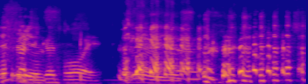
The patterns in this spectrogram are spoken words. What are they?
There such he a good boy. There he is.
